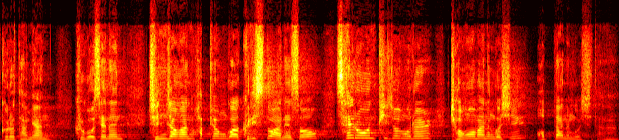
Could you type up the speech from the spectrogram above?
그렇다면 그곳에는 진정한 화평과 그리스도 안에서 새로운 피조물을 경험하는 것이 없다는 것이다.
